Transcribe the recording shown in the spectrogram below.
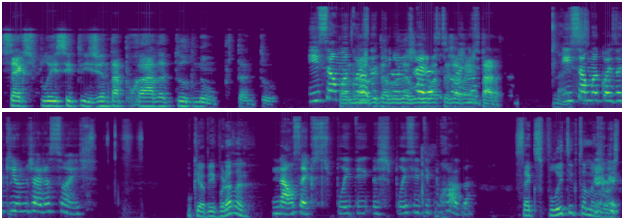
sexo explícito e gente à porrada, tudo num. Portanto, Isso é uma coisa que une gerações. tarde. Nice. Isso é uma coisa que une gerações. O que é Big Brother? Não, sexo explícito e porrada. Sexo político também gosto.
